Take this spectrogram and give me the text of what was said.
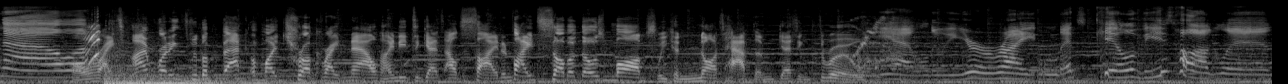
now. All right, I'm running through the back of my truck right now. I need to get outside and fight some of those mobs. We cannot have them getting through. Yeah, you're right. Let's kill these hoglins.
